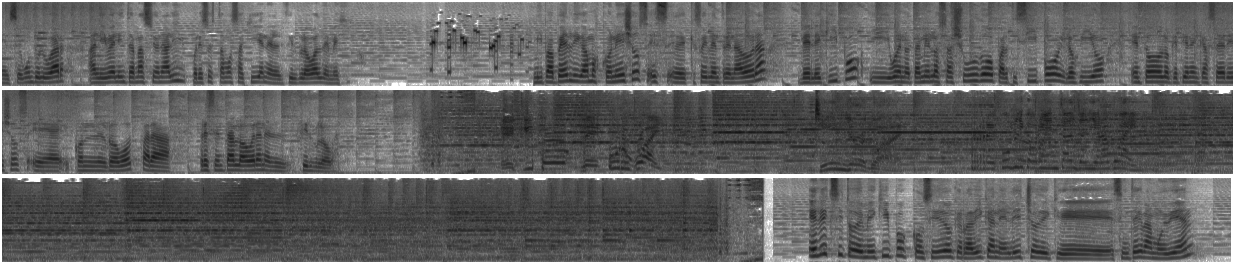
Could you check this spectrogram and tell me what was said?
el segundo lugar a nivel internacional y por eso estamos aquí en el FIR Global de México. Mi papel, digamos, con ellos es eh, que soy la entrenadora del equipo y bueno, también los ayudo, participo y los guío en todo lo que tienen que hacer ellos eh, con el robot para presentarlo ahora en el FIR Global. Equipo de Uruguay. Team Uruguay. República Oriental del Uruguay. El éxito de mi equipo considero que radica en el hecho de que se integran muy bien.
